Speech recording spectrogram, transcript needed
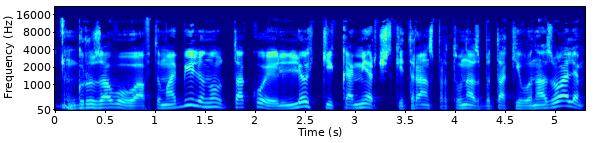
грузового автомобиля, ну, такой легкий коммерческий транспорт, у нас бы так его назвали,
